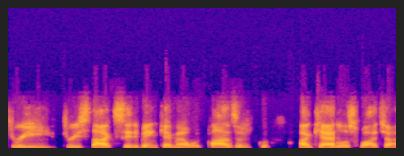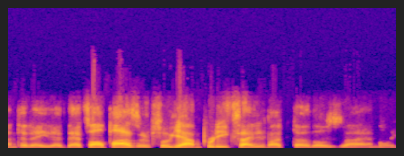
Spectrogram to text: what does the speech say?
three three stocks Citibank came out with positive uh, catalyst watch on today. That that's all positive. So yeah, I'm pretty excited about uh, those, uh, Emily.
